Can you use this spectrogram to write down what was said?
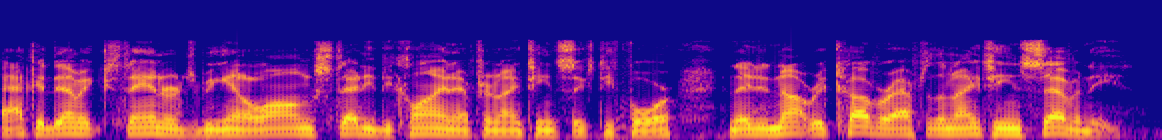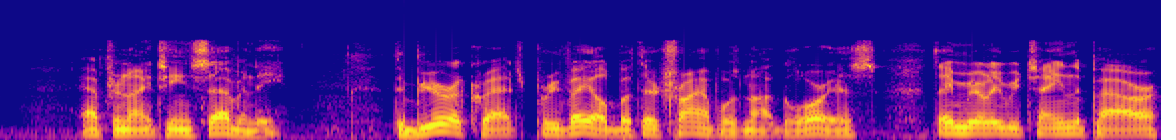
Academic standards began a long, steady decline after 1964, and they did not recover after the 1970s. After 1970. The bureaucrats prevailed, but their triumph was not glorious. They merely retained the power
